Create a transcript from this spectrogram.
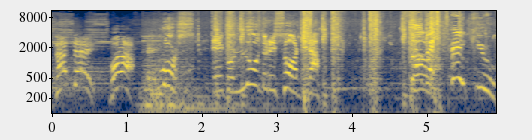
State! Mora! Mors! Ego luderi sordida! Sobek, take you!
